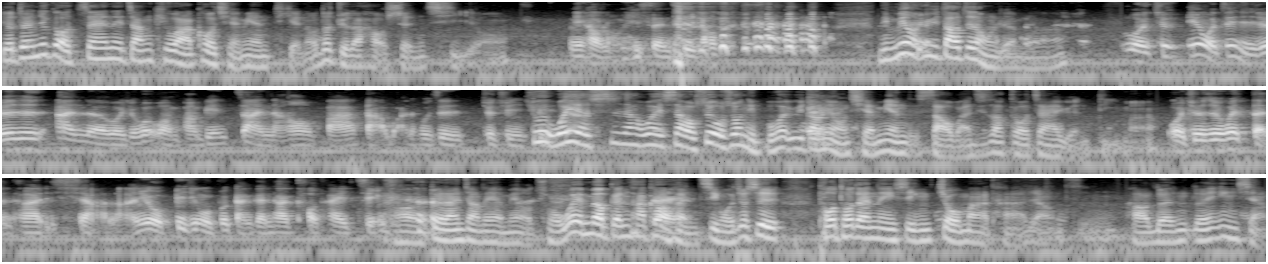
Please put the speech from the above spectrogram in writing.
有的人就给我站在那张 QR code 前面填，我都觉得好生气哦。你好容易生气哦。你没有遇到这种人吗？我就因为我自己就是按了，我就会往旁边站，然后把它打完，或者就进去。对，我也是啊，我也是啊。所以我说你不会遇到那种前面扫完，就是要给我站在原地吗？我就是会等他一下啦，因为我毕竟我不敢跟他靠太近。哦，对，你讲的也没有错，我也没有跟他靠很近，我就是偷偷在内心咒骂他这样子。好，轮轮印象，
